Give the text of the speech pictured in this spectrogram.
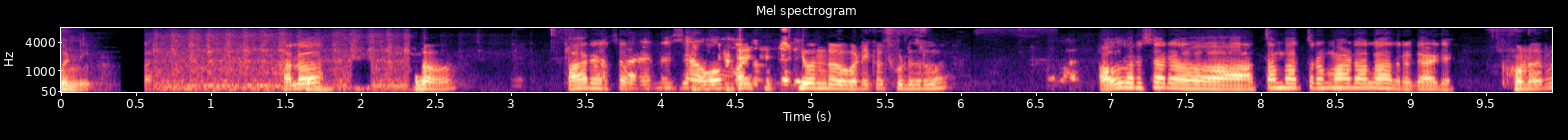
ಬನ್ನಿ. ಹಲೋ? ಹಲೋ? ಹಾ ರೀ ಸರ್. ಒಂದು ಗಾಡಿ ಕಳ್ಸ್ಕೊಟ್ಟಿದ್ರಲ್ಲ ಹೌದ್ರಿ ಸರ್ ಹತ್ತೊಂಬತ್ತರ ಮಾಡಲ್ಲ ಅದ್ರ ಗಾಡಿ. ಓನರ್?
